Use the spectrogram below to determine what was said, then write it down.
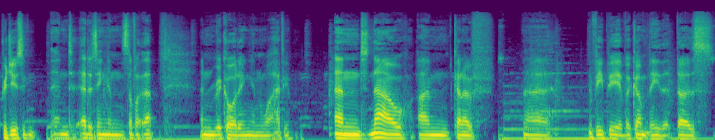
producing and editing and stuff like that, and recording and what have you. And now I'm kind of. Uh, VP of a company that does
